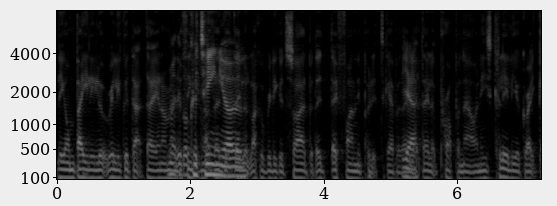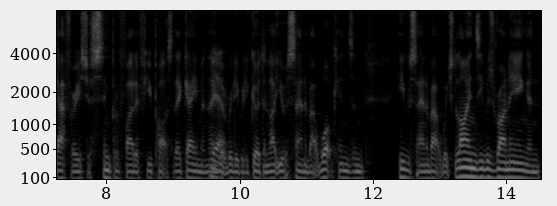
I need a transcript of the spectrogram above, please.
Leon Bailey looked really good that day, and I remember they've thinking they, they look like a really good side, but they they finally put it together. They, Yeah. look, they look proper now, and he's clearly a great gaffer. He's just simplified a few parts of their game, and they Yeah. look really really good. And like you were saying about Watkins, and he was saying about which lines he was running and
